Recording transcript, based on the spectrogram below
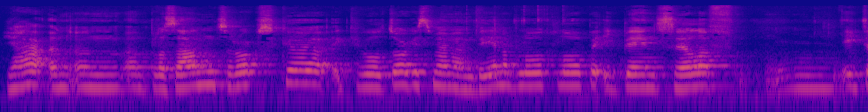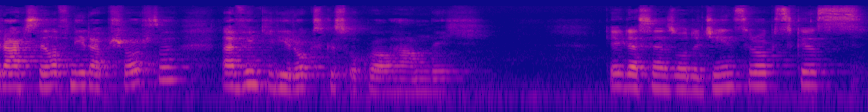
ja, een, een, een plezant rokje. Ik wil toch eens met mijn benen blootlopen. Ik ben zelf, mm, ik draag zelf niet rap shorten. Dan vind je die rokjes ook wel handig. Kijk, dat zijn zo de jeansrokjes.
